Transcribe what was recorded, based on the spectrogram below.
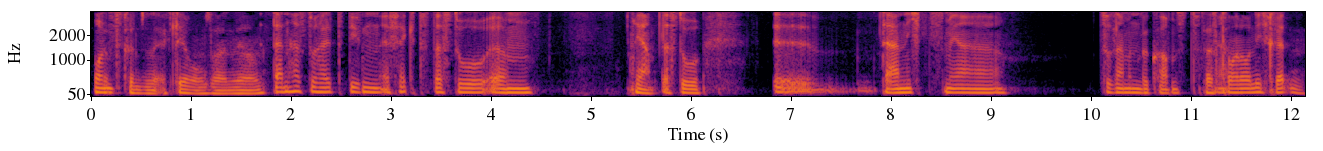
Und das könnte eine Erklärung sein, ja. dann hast du halt diesen Effekt, dass du ähm, ja, dass du äh, da nichts mehr zusammenbekommst. Das ja. kann man auch nicht retten.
